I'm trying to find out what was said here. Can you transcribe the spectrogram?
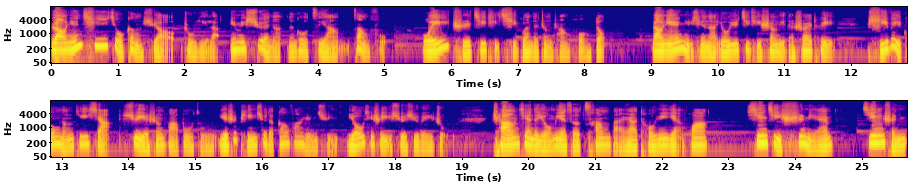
老年期就更需要注意了，因为血呢能够滋养脏腑，维持机体器官的正常活动。老年女性呢，由于机体生理的衰退，脾胃功能低下，血液生化不足，也是贫血的高发人群，尤其是以血虚为主。常见的有面色苍白啊、头晕眼花、心悸失眠、精神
